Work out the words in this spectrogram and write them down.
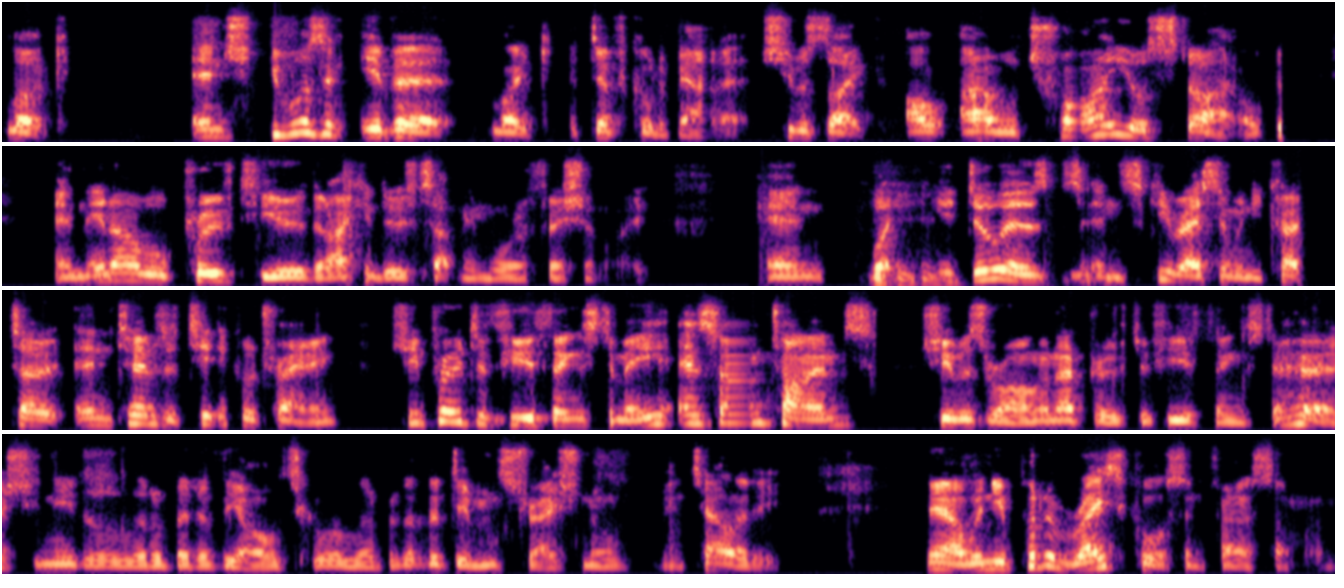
look, and she wasn't ever like difficult about it. She was like, I'll, I will try your style, and then I will prove to you that I can do something more efficiently. And what you do is in ski racing when you coach. So in terms of technical training, she proved a few things to me, and sometimes she was wrong and I proved a few things to her. She needed a little bit of the old school, a little bit of the demonstrational mentality. Now, when you put a race course in front of someone,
